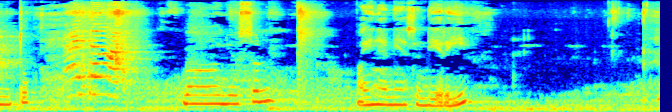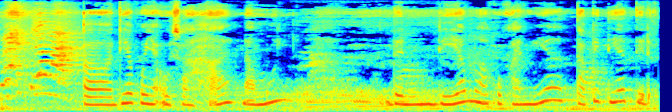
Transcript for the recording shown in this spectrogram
untuk menyusun mainannya sendiri. Uh, dia punya usaha namun dan dia melakukannya tapi dia tidak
